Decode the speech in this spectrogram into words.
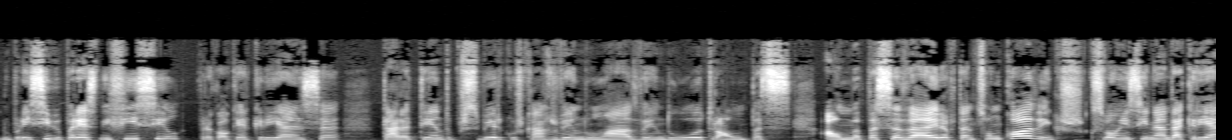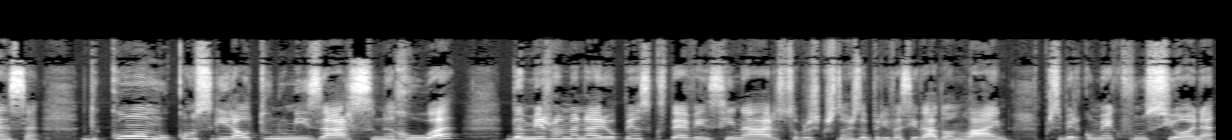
no princípio, parece difícil para qualquer criança estar atento, perceber que os carros vêm de um lado, vêm do outro, há, um há uma passadeira. Portanto, são códigos que se vão ensinando à criança de como conseguir autonomizar-se na rua. Da mesma maneira, eu penso que se deve ensinar sobre as questões da privacidade online, perceber como é que funciona.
